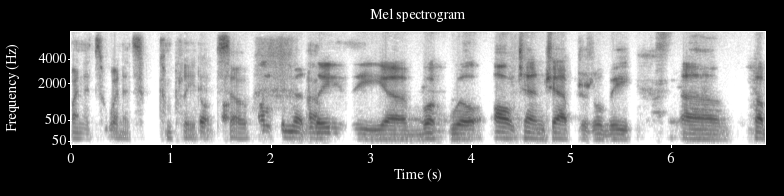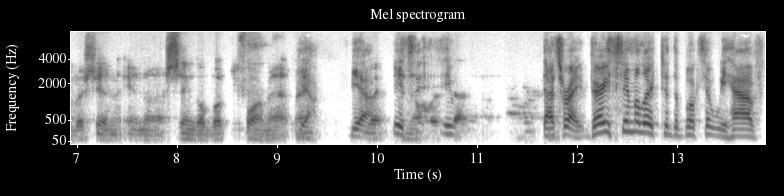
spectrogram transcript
when it's when it's completed. So Ultimately, the uh, book will, all 10 chapters will be uh, published in, in a single book format, right? Yeah, yeah, it's when all is it- That's right. Very similar to the books that we have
